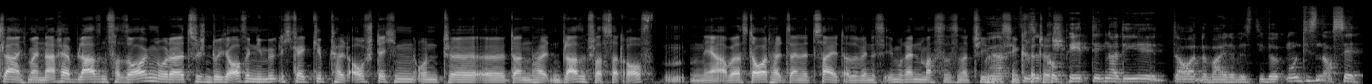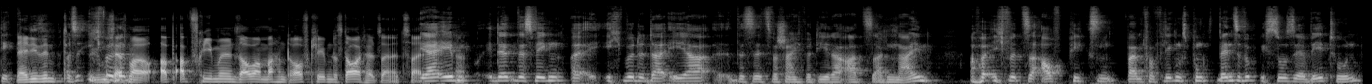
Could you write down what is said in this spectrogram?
klar, ich meine, nachher Blasen versorgen oder zwischendurch auch, wenn die Möglichkeit gibt, halt aufstechen und äh, äh dann halt ein Blasenpflaster drauf. Ja, aber das dauert halt seine Zeit. Also wenn du es im Rennen machst, ist es natürlich ja, ein bisschen diese kritisch. Diese Kompet-Dinger, die dauert eine Weile, bis die wirken. Und die sind auch sehr dick. Ja, die sind, also ich muss erstmal ab, abfriemeln, sauber machen, draufkleben, das dauert halt seine Zeit. Ja, eben, ja. deswegen, äh, ich würde da eher, das ist jetzt wahrscheinlich wird jeder Arzt sagen, nein, aber ich würde sie aufpieksen beim Verpflegungspunkt, wenn sie wirklich so sehr wehtun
